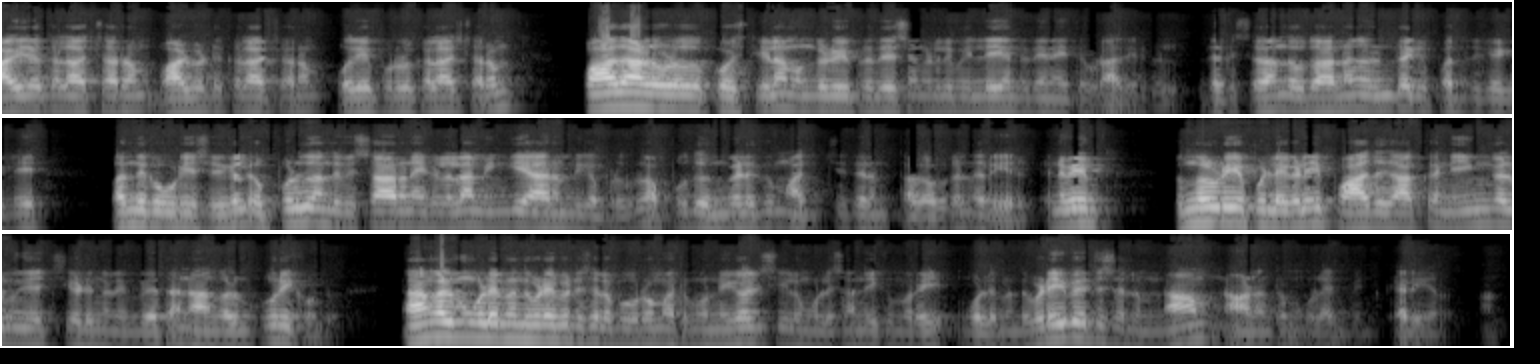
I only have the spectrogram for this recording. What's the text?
ஆயுத கலாச்சாரம் வாழ்வெட்டு கலாச்சாரம் போதைப்பொருள் கலாச்சாரம் பாதாள உலக கோஷ்டியெல்லாம் எங்களுடைய பிரதேசங்களிலும் இல்லை என்று நினைத்து விடாதீர்கள். இதற்கு சிறந்த உதாரணங்கள் இன்றைக்கு பத்திரிகைகளே வந்துக்கக்கூடிய செய்திகள். எப்பொழுதும் அந்த விசாரணைகள் எல்லாம் இங்கே ஆரம்பிக்கப்படுகிறோம் அப்போது எங்களுக்கும் அதிர்ச்சி தகவல்கள் நிறைய இருக்கு. எனவே உங்களுடைய பிள்ளைகளை பாதுகாக்க நீங்கள் முயற்சி எடுங்கள் என்பதை தான் நாங்களும் கூறிக்கொண்டு. நாங்கள் உங்களிடமிருந்து விடைபெற்று செல்ல போகிறோம் மற்றும் ஒரு நிகழ்ச்சியில் உங்களை சந்திக்கும் முறை உங்களிடமிருந்து விடைபெற்று செல்லும் நாம் நான் என்றும் உங்களை அன்பின் கருகிறேன் நன்றி.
